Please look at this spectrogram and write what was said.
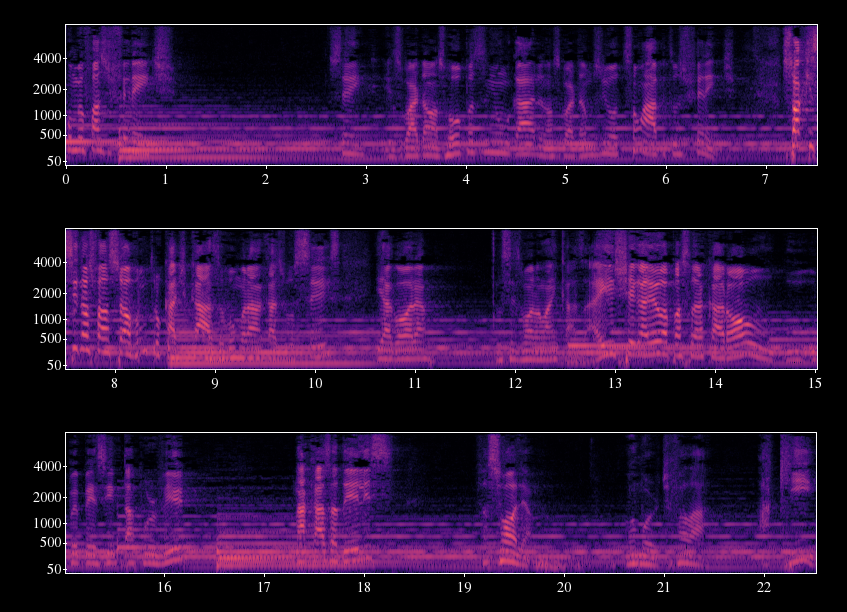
como eu faço diferente. Não sei. Eles guardam as roupas em um lugar, nós guardamos em outro. São hábitos diferentes. Só que se nós falarmos assim, ó, vamos trocar de casa, eu vou morar na casa de vocês e agora vocês moram lá em casa. Aí chega eu, a pastora Carol, o bebezinho que está por vir, na casa deles, fala assim: olha, meu amor, te falar, aqui,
